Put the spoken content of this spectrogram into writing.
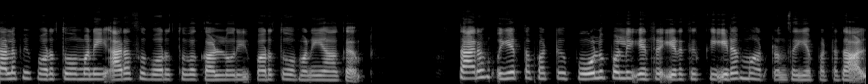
தலைமை மருத்துவமனை அரசு மருத்துவ கல்லூரி மருத்துவமனையாக தரம் உயர்த்தப்பட்டு போலுப்பள்ளி என்ற இடத்திற்கு இடமாற்றம் செய்யப்பட்டதால்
